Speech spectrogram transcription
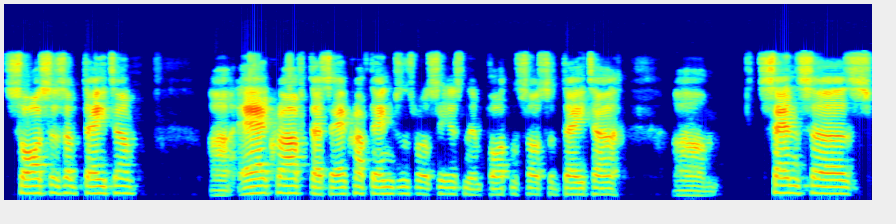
sources of data. Uh, aircraft, that's aircraft engines, we'll see is an important source of data. Um, sensors,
